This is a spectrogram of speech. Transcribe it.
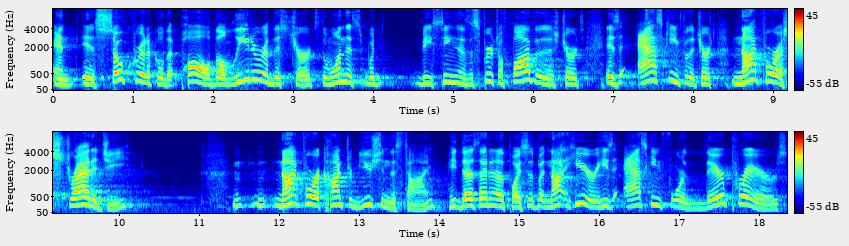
And it is so critical that Paul, the leader of this church, the one that would be seen as the spiritual father of this church, is asking for the church not for a strategy not for a contribution this time. He does that in other places, but not here. He's asking for their prayers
